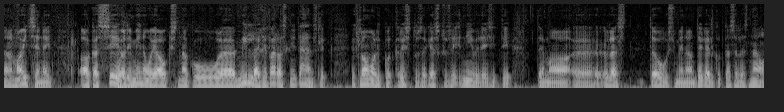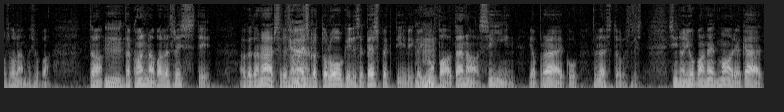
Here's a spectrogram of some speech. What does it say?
no ma hoidsin neid, aga see oli minu jaoks nagu äh, millegipärast nii tähenduslik. eks loomulikult Kristuse kesksus nii või teisiti, tema öö, äh, ülestõusmine on tegelikult ka selles näos olemas juba. ta mm., ta kannab alles risti, aga ta näeb sellesama eskatoloogilise perspektiiviga mm -hmm. juba täna siin ja praegu ülestõusmist. siin on juba need Maarja käed,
